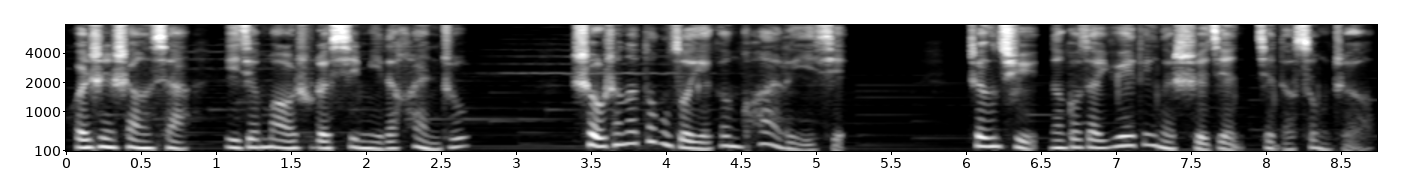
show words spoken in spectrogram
浑身上下已经冒出了细密的汗珠，手上的动作也更快了一些。争取能够在约定的时间见到宋哲。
